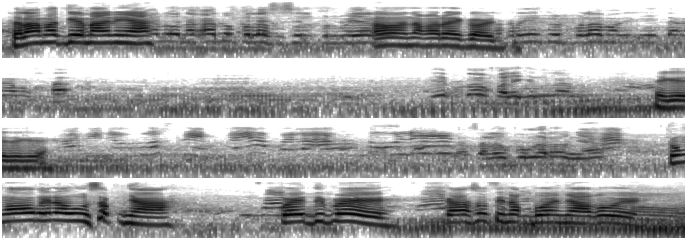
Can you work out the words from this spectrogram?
Salamat kay Manny ah. Ano, nakano pala sa cellphone mo yan? Oo, oh, naka-record. Nakarecord pala, makikita nga mukha. Eh, ko, balikan lang. Sige, sige. Sabi niyo Muslim, kaya pala ang tulis. Nasa lubong nga raw niya. Kung ako kinausap niya, pwede pa eh. Kaso tinakbuhan niya ako eh. Oo.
